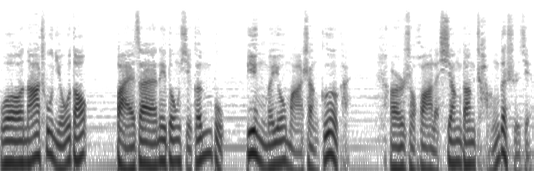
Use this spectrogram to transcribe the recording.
我拿出牛刀，摆在那东西根部，并没有马上割开，而是花了相当长的时间。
